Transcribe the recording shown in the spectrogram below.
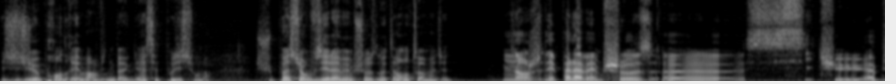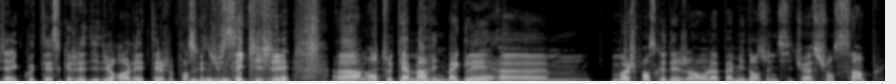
je prendrai Marvin Bagley à cette position-là. Je suis pas sûr que vous ayez la même chose, notamment toi, Madjan. Non, je n'ai pas la même chose. Euh, si tu as bien écouté ce que j'ai dit durant l'été, je pense que tu sais qui j'ai. Euh, en tout cas, Marvin Bagley, euh, moi, je pense que déjà, on l'a pas mis dans une situation simple.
